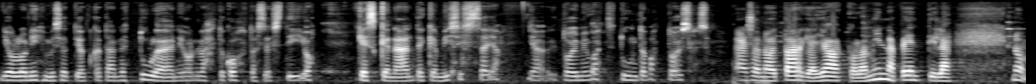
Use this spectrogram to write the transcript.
jolloin ihmiset, jotka tänne tulee, niin on lähtökohtaisesti jo keskenään tekemisissä ja, ja toimivat, tuntevat toisensa. Näin sanoi Tarja Jaakkola. Minna Penttilä, no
